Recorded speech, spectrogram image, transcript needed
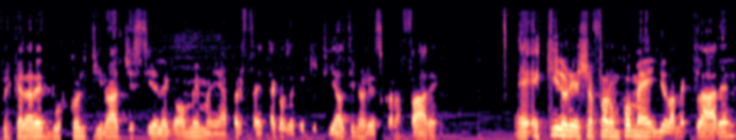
perché la Red Bull continua a gestire le gomme in maniera perfetta, cosa che tutti gli altri non riescono a fare. E, e chi lo riesce a fare un po' meglio, la McLaren,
